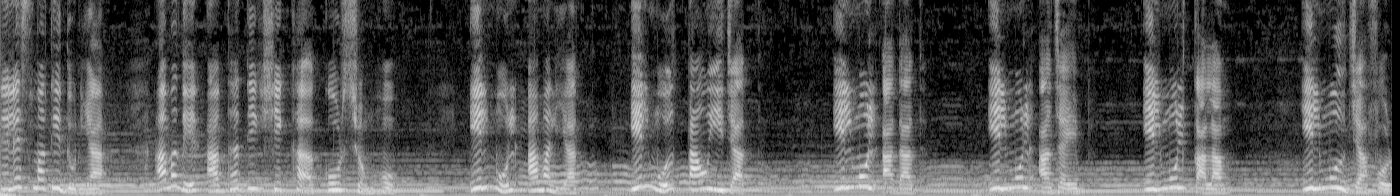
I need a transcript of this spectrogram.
তেলেসমাতি দুনিয়া। আমাদের আধ্যাত্মিক শিক্ষা কোর্সসমূহ। ইলমুল আমালিয়াত। ইলমুল তাওইজাত ইলমুল আদাদ। ইলমুল আজায়েব ইলমুল কালাম। ইলমুল জাফর।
